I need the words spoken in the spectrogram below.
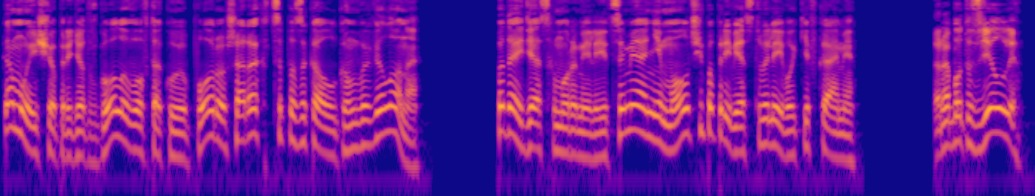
Кому еще придет в голову в такую пору шарахаться по закоулкам Вавилона? Подойдя с хмурыми лицами, они молча поприветствовали его кивками. «Работу сделали?» —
